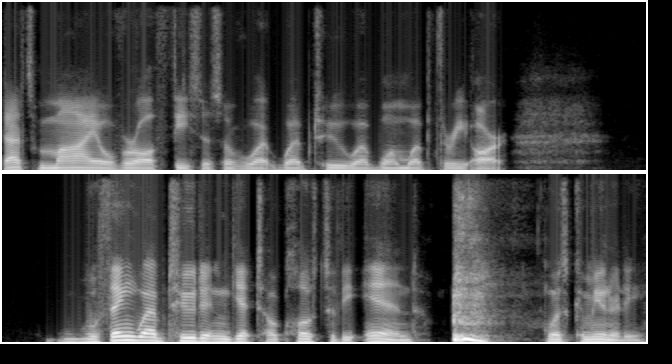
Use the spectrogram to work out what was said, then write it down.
That's my overall thesis of what Web 2, Web 1, Web 3 are. The thing Web 2 didn't get till close to the end was community.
